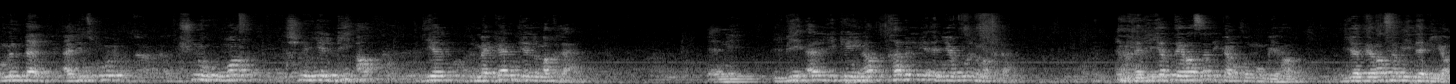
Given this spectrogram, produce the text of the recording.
ومن بعد غادي تكون شنو هو شنو هي البيئة ديال المكان ديال المقلع يعني البيئة اللي كاينة قبل أن يكون المقلع يعني هذه هي الدراسة اللي كنقوموا بها. هي دراسة ميدانية.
